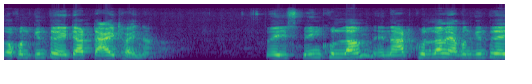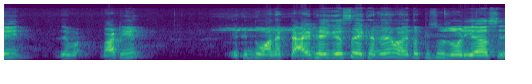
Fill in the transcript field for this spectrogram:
তখন কিন্তু এটা টাইট হয় না। তো এই স্প্রিং খুললাম এই নাট খুললাম, এখন কিন্তু এই যে বাটি, এ কিন্তু অনেক টাইট হয়ে গেছে, এখানে হয়তো কিছু জড়িয়ে আছে।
